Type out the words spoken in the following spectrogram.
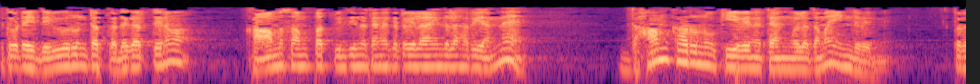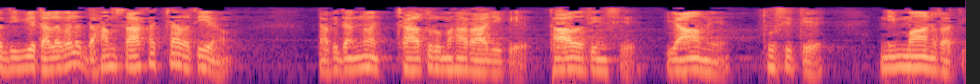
එතකොට මේ දෙවිවරුන්ටත් වැදගත් වෙනවා කාම සම්පත් විඳින තැනකට වෙලා ඉඳලා හරියන්නේ නැහැ. දහම් කරුණු කියවෙන තැන්වල තමයි ඉඳ වෙන්නේ. ඒතර දිව්‍ය තලවල දහම් සාකච්ඡාව තියෙනවා. අපි දන්නවා චාතුරු මහා රාජිකය, තාවතින්සය, යාමය, තුසිතය, නිම්මාන රති,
